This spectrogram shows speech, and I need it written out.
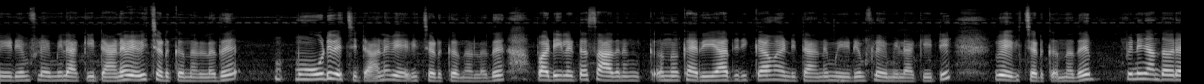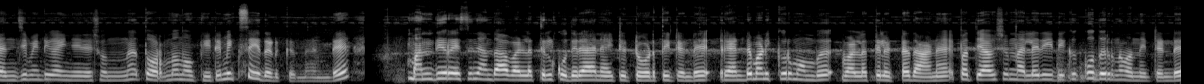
മീഡിയം ഫ്ലെയിമിലാക്കിയിട്ടാണ് വേവിച്ചെടുക്കുന്നുള്ളത്. മൂടി വെച്ചിട്ടാണ് വേവിച്ചെടുക്കുന്നുള്ളത്. പടിയിലിട്ട സാധനം ഒന്ന് കരിയാതിരിക്കാൻ വേണ്ടിയിട്ടാണ് മീഡിയം ഫ്ലെയിമിലാക്കിയിട്ട് വേവിച്ചെടുക്കുന്നത്. പിന്നെ ഞാൻ എന്താ ഒരു അഞ്ച് മിനിറ്റ് കഴിഞ്ഞതിന് ശേഷം ഒന്ന് തുറന്ന് നോക്കിയിട്ട് മിക്സ് ചെയ്തെടുക്കുന്നുണ്ട്. മന്തി റൈസ് ഞാൻ എന്താ വെള്ളത്തിൽ കുതിരാനായിട്ട് ഇട്ട് കൊടുത്തിട്ടുണ്ട്. രണ്ട് മണിക്കൂർ മുമ്പ് വെള്ളത്തിലിട്ടതാണ്. ഇപ്പം അത്യാവശ്യം നല്ല രീതിക്ക് കുതിർന്ന് വന്നിട്ടുണ്ട്.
